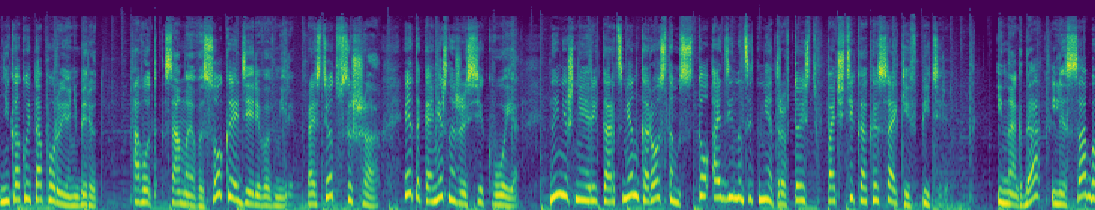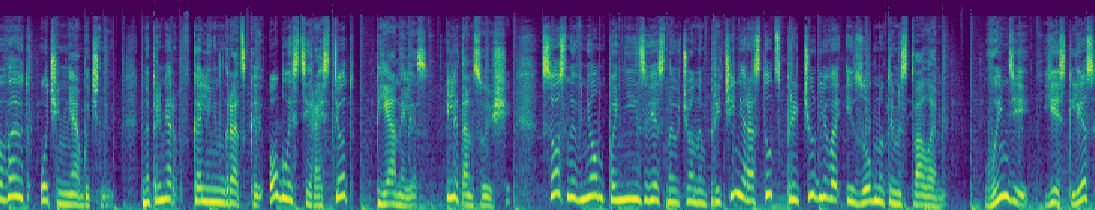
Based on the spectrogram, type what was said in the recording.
Никакой топор ее не берет. А вот самое высокое дерево в мире растет в США. Это, конечно же, секвойя. Нынешняя рекордсменка ростом 111 метров, то есть почти как Исаки в Питере. Иногда леса бывают очень необычными. Например, в Калининградской области растет пьяный лес или танцующий. Сосны в нем по неизвестной ученым причине растут с причудливо изогнутыми стволами – в Индии есть лес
